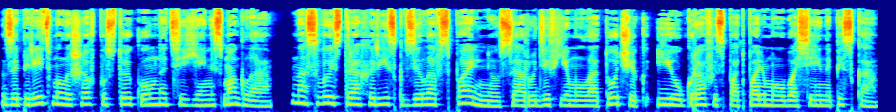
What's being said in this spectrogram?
Запереть малыша в пустой комнате я не смогла. На свой страх и риск взяла в спальню, соорудив ему лоточек и украв из-под пальмы у бассейна песка.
